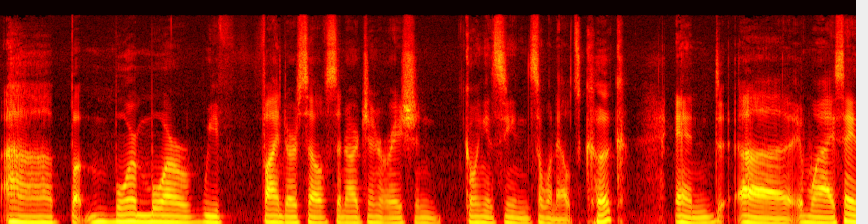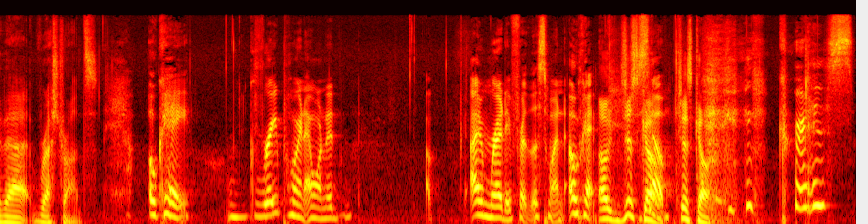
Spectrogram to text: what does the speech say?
Uh, but more and more, we find ourselves in our generation going and seeing someone else cook, and uh, and when I say that, restaurants. Okay. Great point. I wanted. I'm ready for this one. Okay. Oh, just go, So, just go. Chris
